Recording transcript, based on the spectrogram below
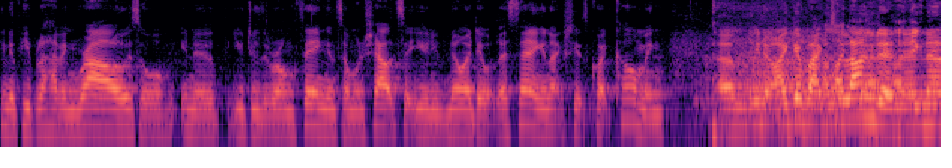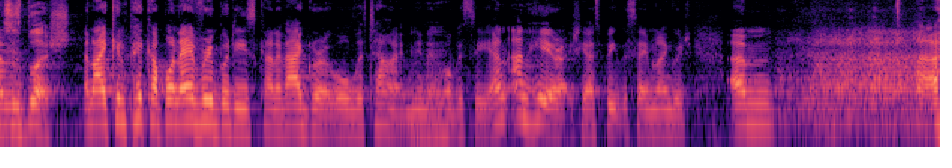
you know people are having rows, or you know you do the wrong thing and someone shouts at you and you've no idea what they're saying, and actually it's quite calming. Um, you know, I go back I to like. London Uh, and um, and I can pick up on everybody's kind of aggro all the time, you know, Mm-hmm. obviously. And, and here, actually, I speak the same language. Um, uh,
